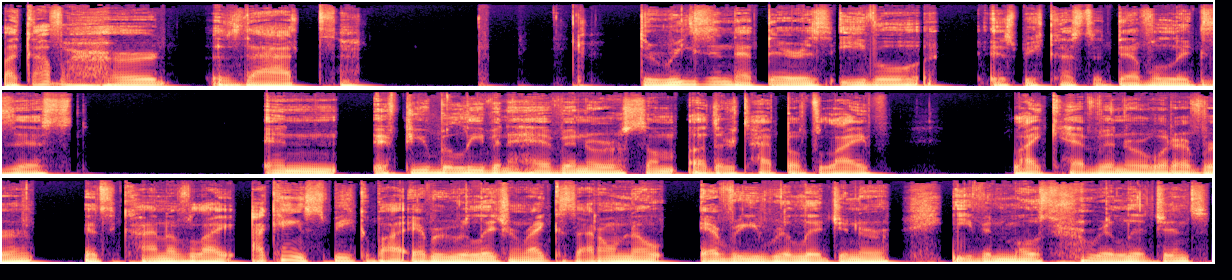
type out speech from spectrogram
Like I've heard that the reason that there is evil is because the devil exists. And if you believe in heaven or some other type of life like heaven or whatever, it's kind of like I can't speak about every religion, right? Because I don't know every religion or even most religions,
